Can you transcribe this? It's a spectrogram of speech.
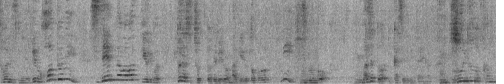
そうですね。でも本当に自然なままっていうよりもプラスちょっとレベルを上げるところに自分をうん。わざと活かせるみたいな、うん。そういう環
